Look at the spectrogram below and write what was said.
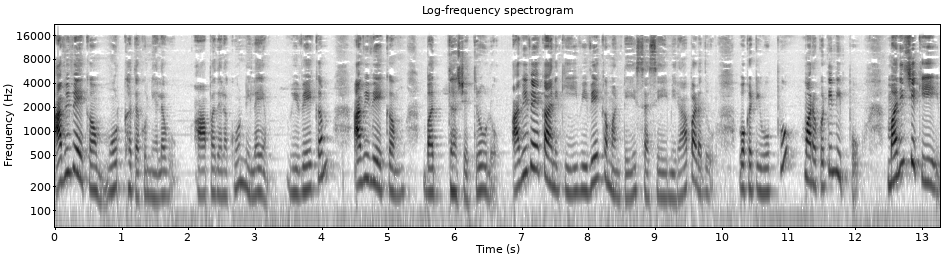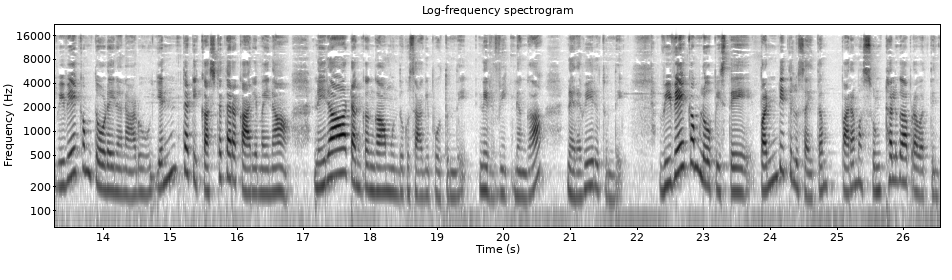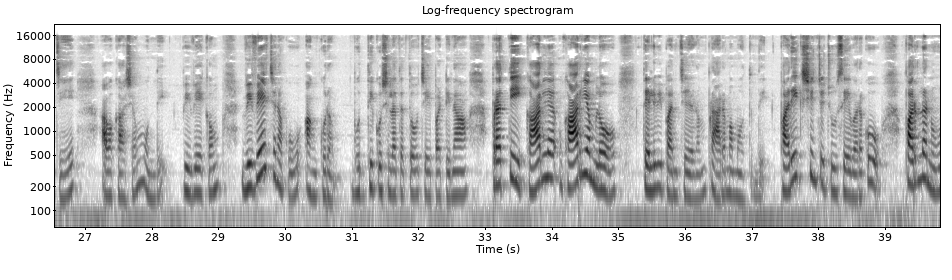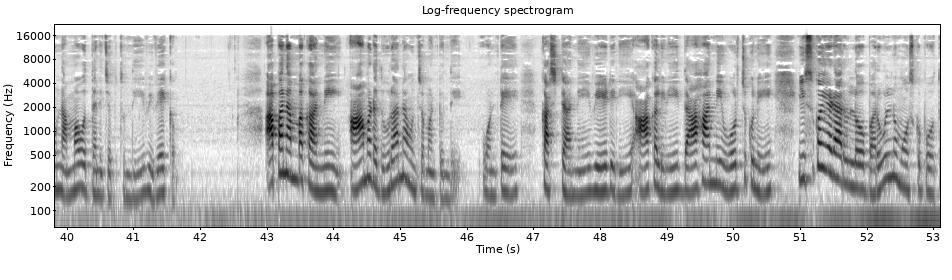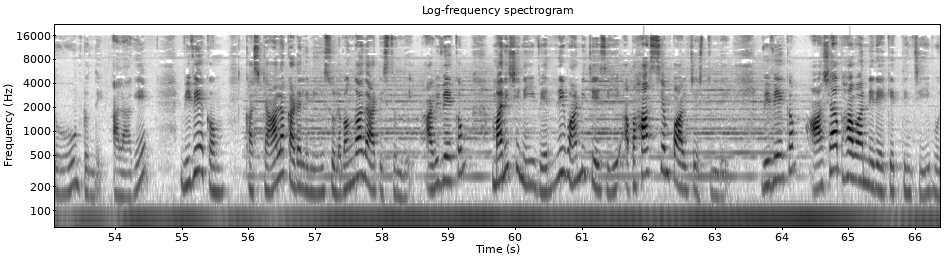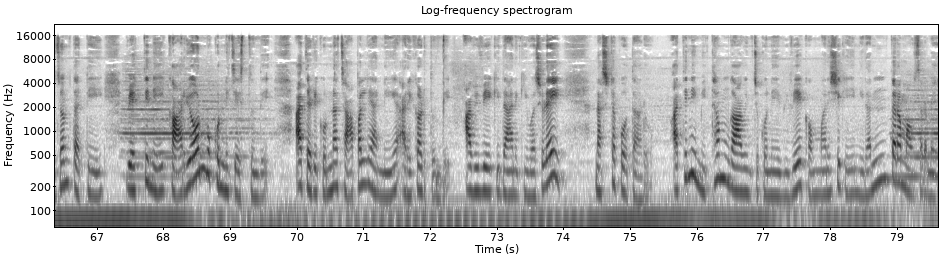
అవివేకం మూర్ఖతకు నిలవు ఆపదలకు నిలయం. వివేకం అవివేకం బద్ధ శత్రువులో. అవివేకానికి వివేకం అంటే ససేమిరా పడదు. ఒకటి ఉప్పు మరొకటి నిప్పు. మనిషికి వివేకం తోడైన నాడు ఎంతటి కష్టతర కార్యమైనా నిరాటంకంగా ముందుకు సాగిపోతుంది నిర్విఘ్నంగా నెరవేరుతుంది. వివేకం లోపిస్తే పండితులు సైతం పరమ సుంఠలుగా ప్రవర్తించే అవకాశం ఉంది. వివేకం వివేచనకు అంకురం. బుద్ధి కుశలతతో చేపట్టిన ప్రతి కార్య కార్యంలో తెలివి పనిచేయడం ప్రారంభమవుతుంది. పరీక్షించి చూసే వరకు పరులను నమ్మవద్దని చెబుతుంది వివేకం. అపనమ్మకాన్ని ఆమడ దూరాన ఉంచమంటుంది. ఒంటే కష్టాన్ని వేడిని ఆకలిని దాహాన్ని ఓర్చుకుని ఇసుక ఎడారుల్లో బరువులను మోసుకుపోతూ ఉంటుంది. అలాగే వివేకం కష్టాల కడలిని సులభంగా దాటిస్తుంది. అవివేకం మనిషిని వెర్రివాణ్ణి చేసి అపహాస్యం పాలు చేస్తుంది. వివేకం ఆశాభావాన్ని రేకెత్తించి భుజం తట్టి వ్యక్తిని కార్యోన్ముఖుణ్ణి చేస్తుంది. అతడికున్న చాపల్యాన్ని అరికడుతుంది. అవివేకి దానికి వశుడై నష్టపోతాడు. అతిని మితం గావించుకునే వివేకం మనిషికి నిరంతరం అవసరమే.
